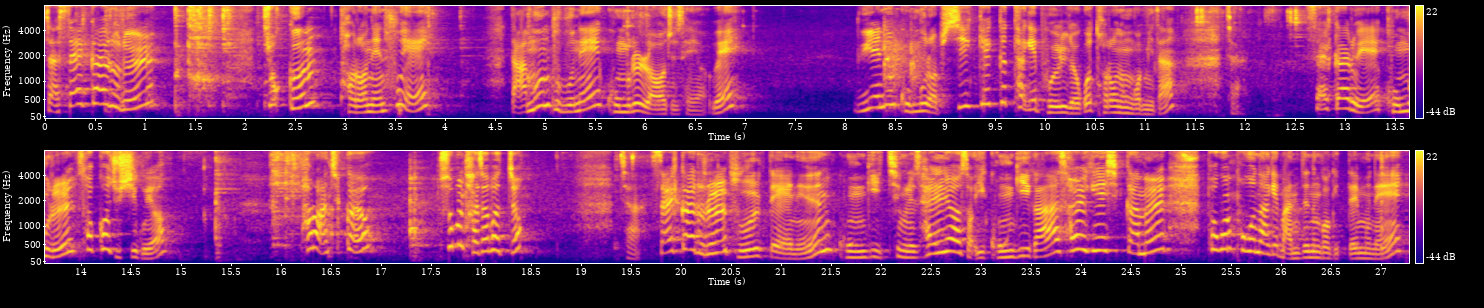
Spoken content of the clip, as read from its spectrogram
자, 쌀가루를 조금 덜어낸 후에 남은 부분에 고물을 넣어주세요. 왜? 위에는 고물 없이 깨끗하게 보이려고 덜어놓은 겁니다. 자, 쌀가루에 고물을 섞어주시고요. 바로 안 칠까요? 수분 다 잡았죠? 자, 쌀가루를 부을 때에는 공기층을 살려서 이 공기가 설기의 식감을 포근포근하게 만드는 거기 때문에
